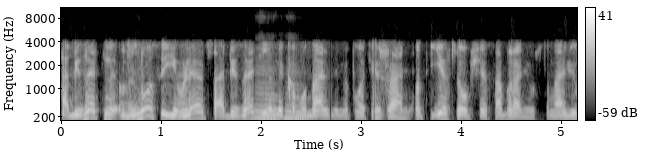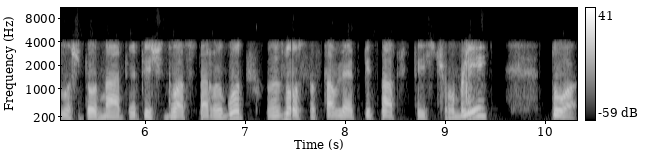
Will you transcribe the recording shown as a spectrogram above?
Обязательно взносы являются обязательными угу. коммунальными платежами. Вот если общее собрание установило, что на 2022 год взнос составляет 15 тысяч рублей, то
